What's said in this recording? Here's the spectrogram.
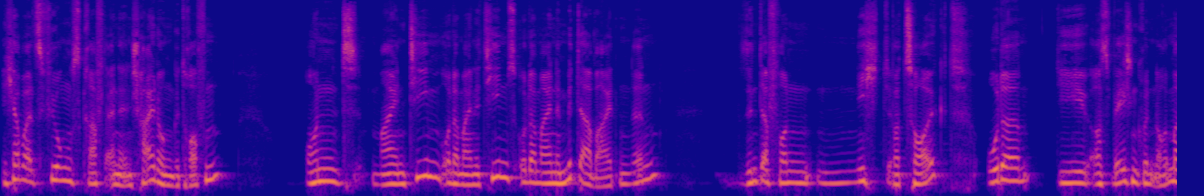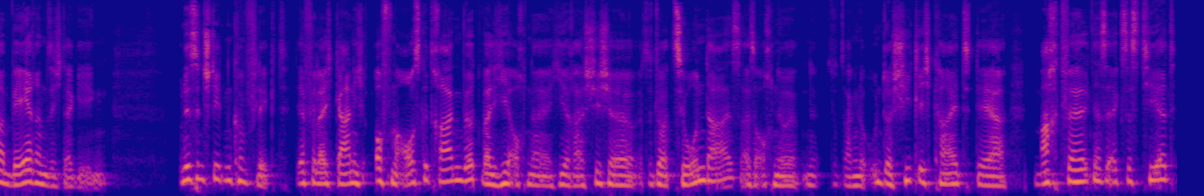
Ich habe als Führungskraft eine Entscheidung getroffen und mein Team oder meine Teams oder meine Mitarbeitenden sind davon nicht überzeugt oder die aus welchen Gründen auch immer wehren sich dagegen. Und es entsteht ein Konflikt, der vielleicht gar nicht offen ausgetragen wird, weil hier auch eine hierarchische Situation da ist, also auch eine, eine sozusagen eine Unterschiedlichkeit der Machtverhältnisse existiert.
